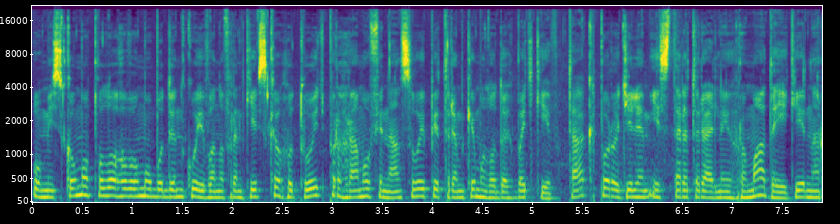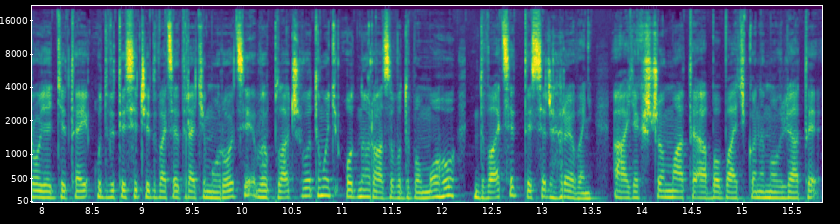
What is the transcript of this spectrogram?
У міському пологовому будинку Івано-Франківська готують програму фінансової підтримки молодих батьків. Так, породілям із територіальної громади, які народять дітей у 2023 році, виплачуватимуть одноразову допомогу 20 тисяч гривень. А якщо мати або батько немовляти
